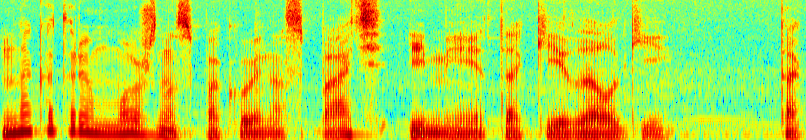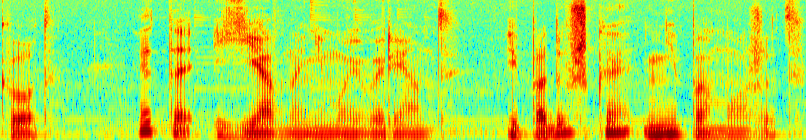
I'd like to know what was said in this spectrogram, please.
на которой можно спокойно спать, имея такие долги». Так вот, это явно не мой вариант, и подушка не поможет.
